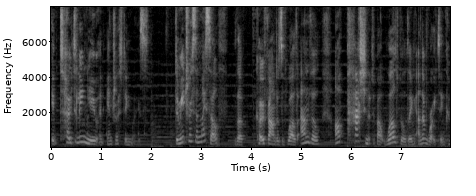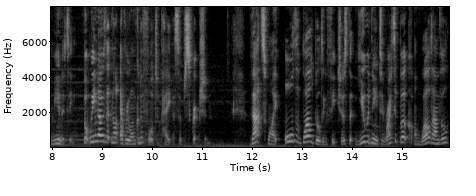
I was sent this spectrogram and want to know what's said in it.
in totally new and interesting ways. Demetrius and myself, the co founders of World Anvil, are passionate about world building and the writing community, but we know that not everyone can afford to pay a subscription. That's why all the world building features that you would need to write a book on World Anvil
